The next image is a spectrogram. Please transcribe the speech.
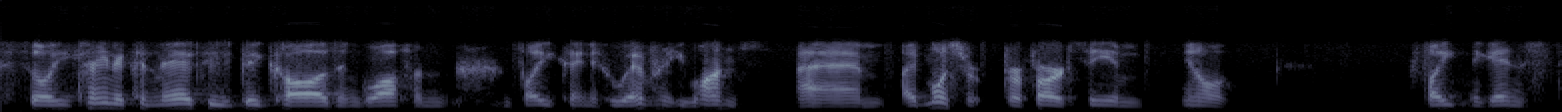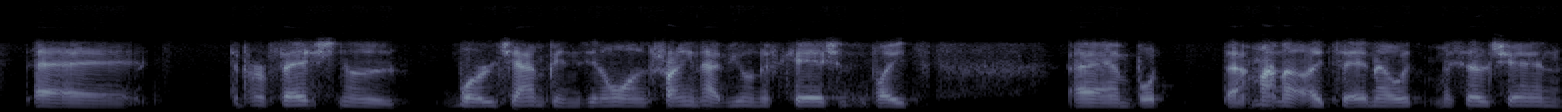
so he kind of can make these big calls and go off and, and fight kind of whoever he wants. Um, I'd much prefer to see him, you know, fighting against uh, the professional world champions, you know, and try and have unification fights. Um, but that man, I'd say now myself, Shane,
